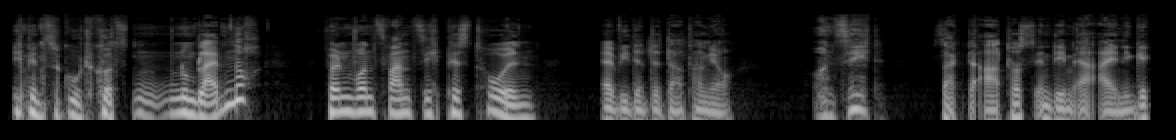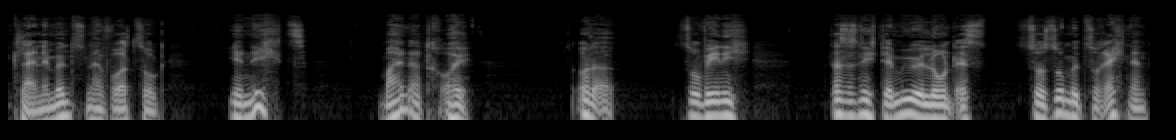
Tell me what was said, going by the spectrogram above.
Ich bin zu gut. Kurz, nun bleiben noch? Fünfundzwanzig Pistolen, erwiderte D'Artagnan. Und seht, sagte Athos, indem er einige kleine Münzen hervorzog. »Ihr nichts, meiner treu, oder so wenig, dass es nicht der Mühe lohnt, es zur Summe zu rechnen.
